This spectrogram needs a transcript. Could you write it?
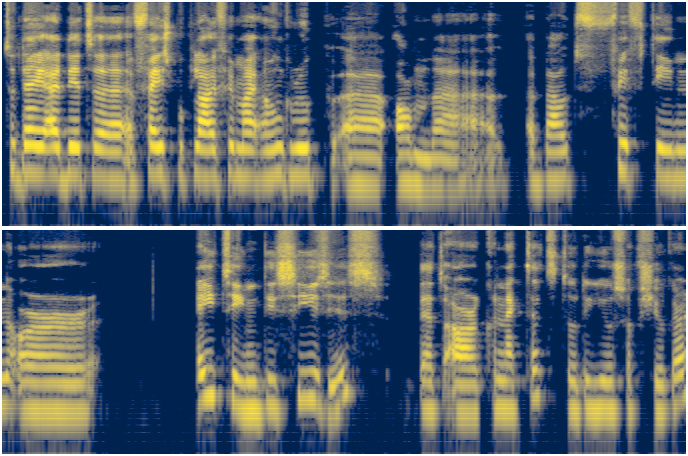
Today I did a, a Facebook live in my own group uh, on uh, about 15 or 18 diseases that are connected to the use of sugar.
